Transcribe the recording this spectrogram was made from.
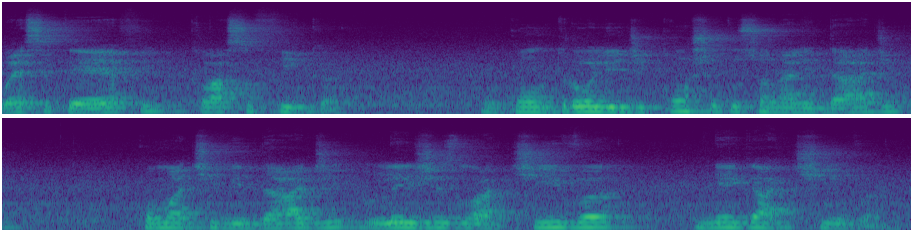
o STF classifica o controle de constitucionalidade como atividade legislativa negativa.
